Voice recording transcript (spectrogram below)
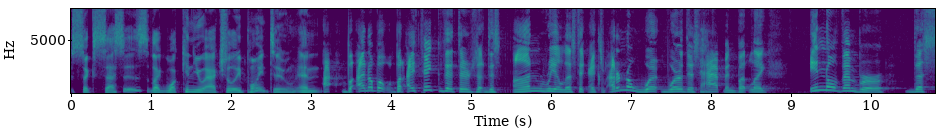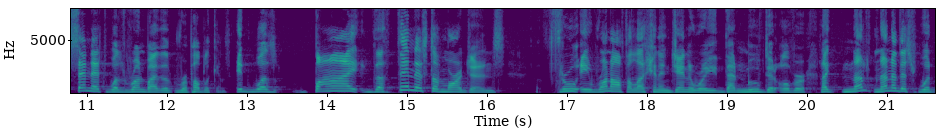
successes, like what can you actually point to? And I, but I know, but but I think that there's this unrealistic. Ex- I don't know where where this happened, but like in November, the Senate was run by the Republicans. It was by the thinnest of margins through a runoff election in January that moved it over. Like none none of this would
